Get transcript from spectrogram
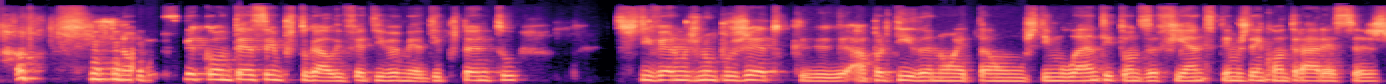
não é isso que acontece em Portugal, efetivamente, e portanto, se estivermos num projeto que à partida não é tão estimulante e tão desafiante, temos de encontrar essas,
